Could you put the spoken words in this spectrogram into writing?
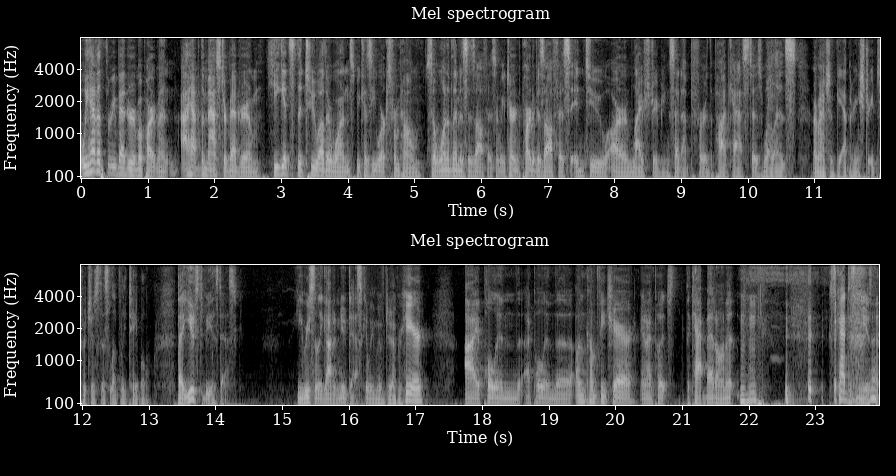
We have a three bedroom apartment. I have the master bedroom. He gets the two other ones because he works from home. So one of them is his office, and we turned part of his office into our live streaming setup for the podcast as well as our Match of the Gathering streams, which is this lovely table that used to be his desk. He recently got a new desk, and we moved it over here. I pull in I pull in the uncomfy chair, and I put the cat bed on it. This cat doesn't use it.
